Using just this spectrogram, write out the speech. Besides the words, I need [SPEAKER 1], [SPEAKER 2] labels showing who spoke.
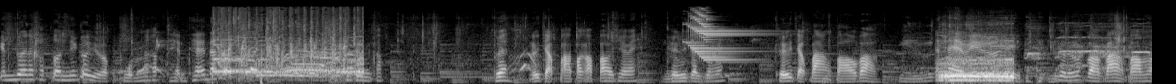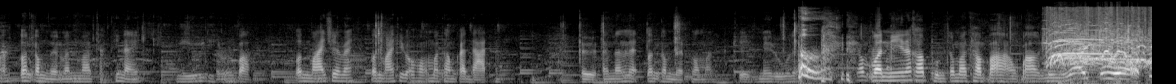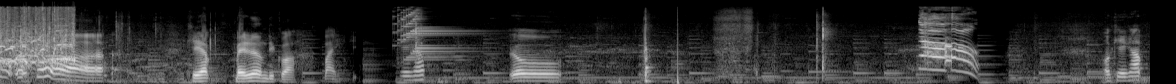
[SPEAKER 1] กันด้วยนะครับ ตอนนี้ก็อยู่กับผมนะครับแทนแท้นะครับทุกคนครับ เพื่อนรู้จักปลาปลากระเป้าใช่ไหมเคยรู้จักใช่ไหมเคยรู้จักปลาอ่างเปาเปล่า
[SPEAKER 2] ไม่รู้
[SPEAKER 1] นั่นแหละไม่รู้ดิก็รู้ว่าปลาปลาอ่างเปามันต้นกำเนิดมันมาจากที่ไหน
[SPEAKER 2] ไม่รู้ดิ
[SPEAKER 1] รู้ป่ะต้นไม้ใช่ไหมต้นไม้ที่เขาเอามาทำกระดาษนะเอออันนั้นแหละต้นกำเนิดของมันโอเคไม่รู้เลยครับวันนี้นะครับ ผมจะมาทำปลาอ่างเปาหนึ่งร้อยตัวตัวโอเคครับไปเริ่มดีกว่าไปโอเคครับเรา โอเคครับ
